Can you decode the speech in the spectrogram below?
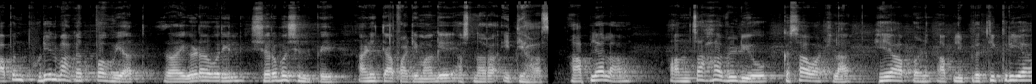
आपण पुढील भागात पाहूयात रायगडावरील शर्भशिल्पे आणि त्या पाठीमागे असणारा इतिहास. आपल्याला आमचा हा व्हिडिओ कसा वाटला हे आपण आपली प्रतिक्रिया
